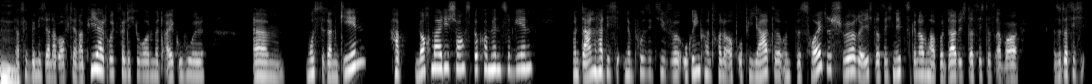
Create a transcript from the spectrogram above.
Mhm. Dafür bin ich dann aber auf Therapie halt rückfällig geworden mit Alkohol, ähm, musste dann gehen, habe noch mal die Chance bekommen hinzugehen und dann hatte ich 'ne positive Urinkontrolle auf Opiate und bis heute schwöre ich, dass ich nichts genommen habe und dadurch, dass ich das aber also, dass ich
